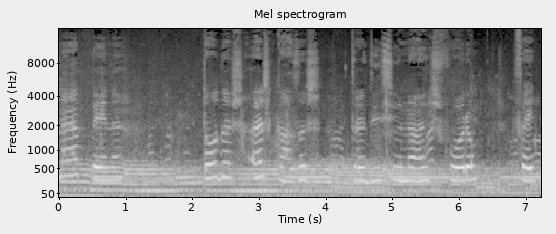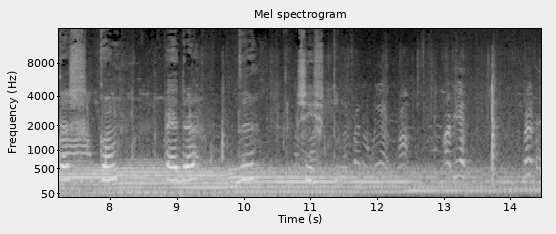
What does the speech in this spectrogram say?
Na pena, todas as casas tradicionais foram feitas com pedra de xisto. Vai bien. Ven para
